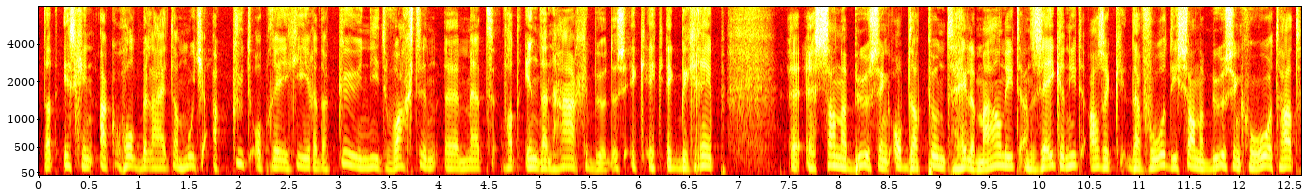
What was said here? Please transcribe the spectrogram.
dat is geen ad hoc beleid. Dan moet je acuut op reageren. Dan kun je niet wachten met wat in Den Haag gebeurt. Dus ik, ik, ik begreep uh, Sanne Buursing op dat punt helemaal niet. En zeker niet als ik daarvoor die Sanne Buursing gehoord had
